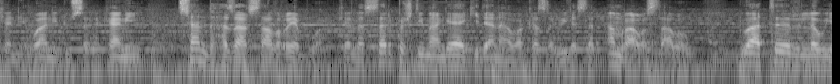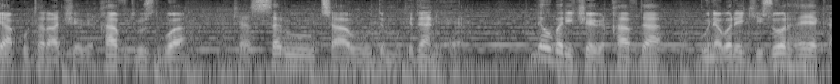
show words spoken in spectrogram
کە نێوانی دوو سەرەکانی چەند هەزار ساڵ ڕێ بووە کە لەسەر پشتی مانگایەکی داناوە کە زەوی لەسەر ئەم ڕاوەستاوە و دواتر لەو یاقووتەڕا کێوی قاف دروست بووە کە سەر و چاو و دم و ددانی هەیە. لەو بەری کێوی قافدا بوونەوەرێکی زۆر هەیە کە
